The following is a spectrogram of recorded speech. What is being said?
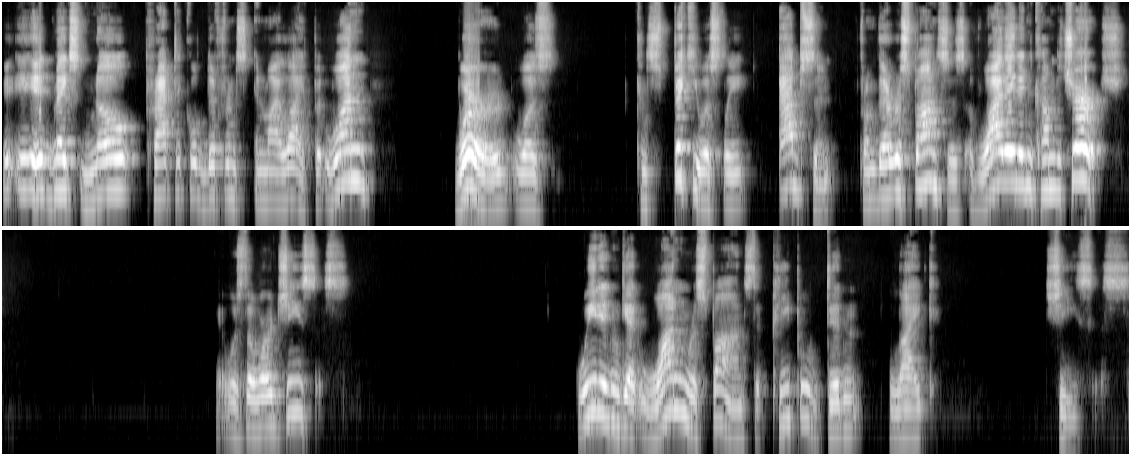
It, it makes no practical difference in my life. But one word was conspicuously absent from their responses of why they didn't come to church. It was the word Jesus. We didn't get one response that people didn't like Jesus.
